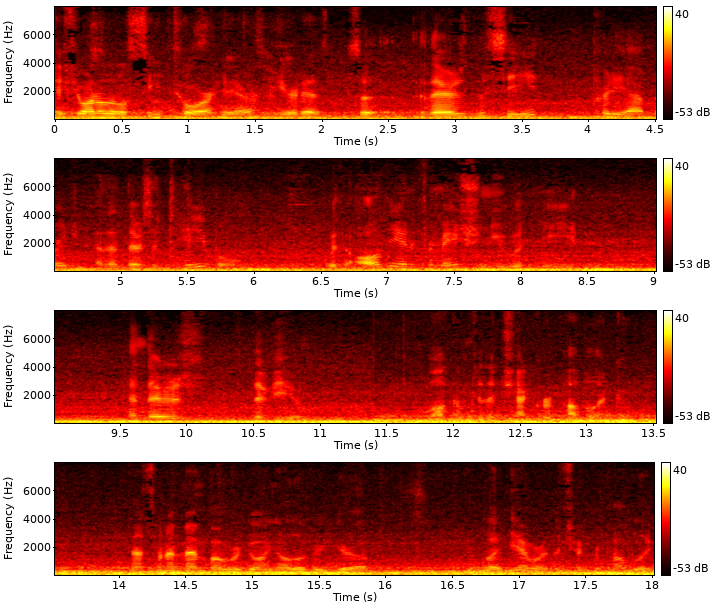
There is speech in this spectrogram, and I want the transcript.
If you want a little seat tour here, here it is. So there's the seat, pretty average, and then there's a table with all the information you would need. There's the view. welcome to the Czech Republic. That's what I meant by we're going all over Europe. But yeah, we're in the Czech Republic.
